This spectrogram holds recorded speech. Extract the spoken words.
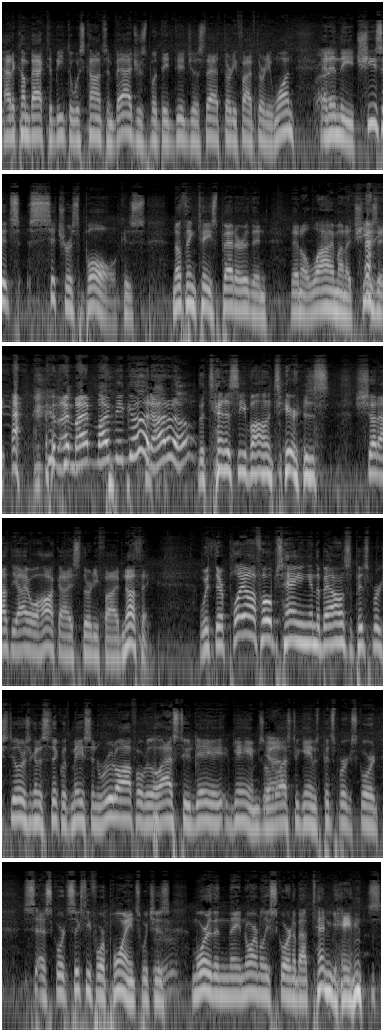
had to come back to beat the Wisconsin Badgers, but they did just that, 35 31. And in the Cheez Its Citrus Bowl, because nothing tastes better than, than a lime on a Cheez It, that might, might be good. I don't know. the Tennessee Volunteers shut out the Iowa Hawkeyes 35 0. With their playoff hopes hanging in the balance, the Pittsburgh Steelers are going to stick with Mason Rudolph over the last two day games. Over the last two games, Pittsburgh scored uh, scored 64 points, which is Mm-hmm. more than they normally score in about 10 games.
